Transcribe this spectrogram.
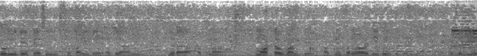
ਜੁੜਨਗੇ ਤੇ ਅਸੀਂ ਸਫ਼ਾਈ ਦੇ ਅਭਿਆਨ ਨੂੰ ਜਿਹੜਾ ਆਪਣਾ ਮੋਟਿਵ ਬਣ ਕੇ, ਆਪਣੀ ਪ੍ਰਾਇੋਰਟੀ ਦੇ ਕੇ ਜਿਹੜੀ ਹੈ, ਉਹ ਚੱਲੀਏ।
